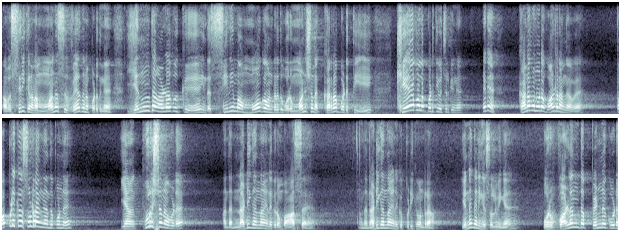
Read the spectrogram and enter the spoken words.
அவள் சிரிக்கிறானா மனசு வேதனைப்படுதுங்க. எந்த அளவுக்கு இந்த சினிமா மோகம்ன்றது ஒரு மனுஷனை கரப்படுத்தி கேவலப்படுத்தி வச்சிருக்குங்க. ஏங்க கணவனோட வாழ்கிறாங்க அவ. பப்ளிக்கா சொல்கிறாங்க அந்த பொண்ணு என் புருஷனை விட அந்த நடிகன் தான் எனக்கு ரொம்ப ஆசை. அந்த நடிகன் தான் எனக்கு பிடிக்கும்ன்றா. என்னங்க நீங்கள் சொல்லுவீங்க? ஒரு வளர்ந்த பெண்ணு கூட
